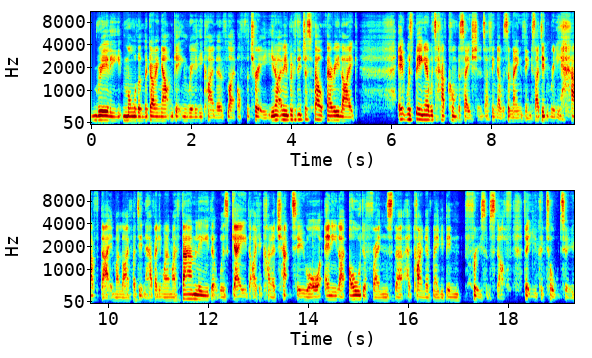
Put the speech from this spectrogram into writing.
really more than the going out and getting really kind of like off the tree. You know what i mean? Because it just felt very like it was being able to have conversations. I think that was the main thing because I didn't really have that in my life. I didn't have anyone in my family that was gay that I could kind of chat to, or any like older friends that had kind of maybe been through some stuff that you could talk to.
